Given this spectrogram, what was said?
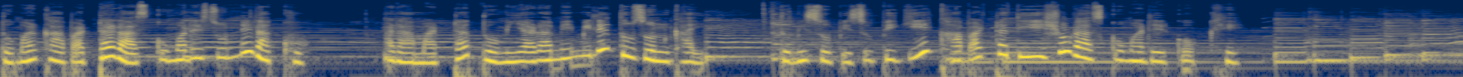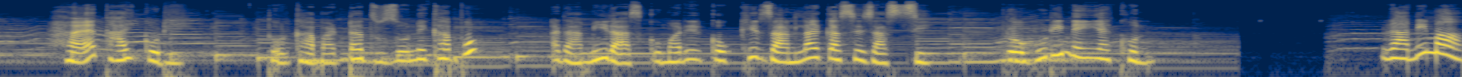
তোমার খাবারটা রাজকুমারের জন্য রাখো। আর আমারটা তুমি আর আমি মিলে দুজন খাই। তুমি সুপি সুপি গিয়ে খাবারটা দিয়ে এসো রাজকুমারের কক্ষে। হ্যাঁ তাই করি। তোর খাবারটা দুজনে খাব আর আমি রাজকুমারের কক্ষের জানলার কাছে যাচ্ছি। প্রহরী নেই এখন। রানীমা,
